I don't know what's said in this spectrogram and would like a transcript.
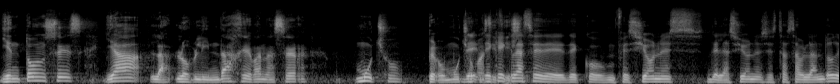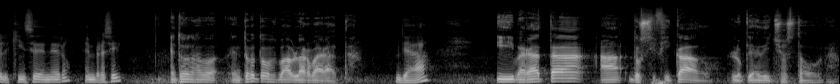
y entonces ya los blindajes van a ser mucho, pero mucho más difíciles. ¿De qué clase de, de, confesiones, delaciones estás hablando del 15 de enero en Brasil? Entre, entre otros va a hablar Barata. ¿Ya? Y Barata ha dosificado lo que ha dicho hasta ahora.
